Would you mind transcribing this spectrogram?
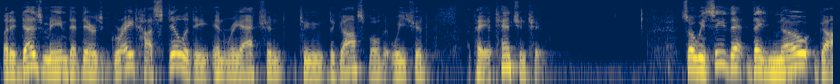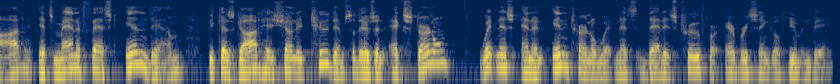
but it does mean that there's great hostility in reaction to the gospel that we should pay attention to. So we see that they know God, it's manifest in them because God has shown it to them. So there's an external witness and an internal witness that is true for every single human being.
